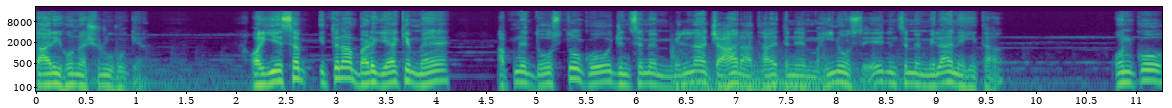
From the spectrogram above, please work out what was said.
तारी होना शुरू हो गया। और ये सब इतना बढ़ गया कि मैं अपने दोस्तों को, जिनसे मैं मिलना चाह रहा था इतने महीनों से, जिनसे मैं मिला नहीं था, उनको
